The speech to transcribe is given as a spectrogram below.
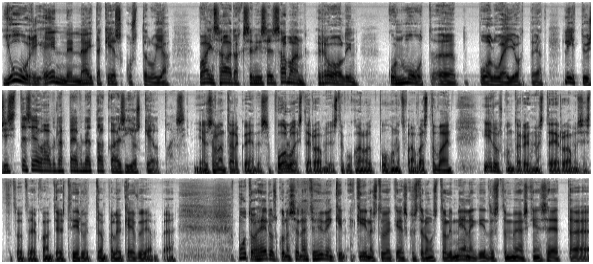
juuri ennen näitä keskusteluja vain saadakseni sen saman roolin kuin muut ö, puoluejohtajat. Liittyisi sitten seuraavana päivänä takaisin, jos kelpaisi. Ja jos ollaan tarkoja tässä puolueesta eroamisesta, kukaan ole puhunut, vaan vasta vain eduskuntaryhmästä eroamisesta, tuota, joka on tietysti hirvittävän paljon kevyempää. Muut on eduskunnassa nähty hyvinkin kiinnostavia keskustelua. Minusta oli mielenkiintoista myöskin se, että äh,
